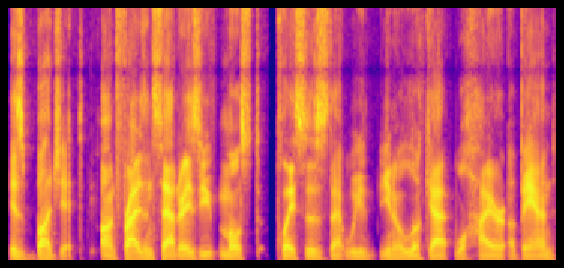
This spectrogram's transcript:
is budget. On Fridays and Saturdays, you, most places that we, you know, look at will hire a band.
